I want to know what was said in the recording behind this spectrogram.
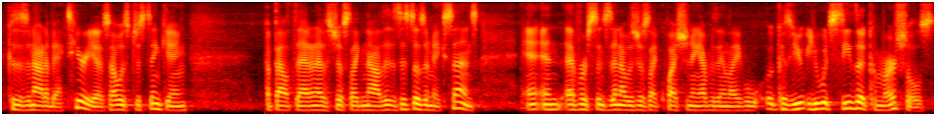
because it's not a bacteria. So I was just thinking about that, and I was just like, no, this, this doesn't make sense. And, and ever since then, I was just like questioning everything, like because you you would see the commercials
